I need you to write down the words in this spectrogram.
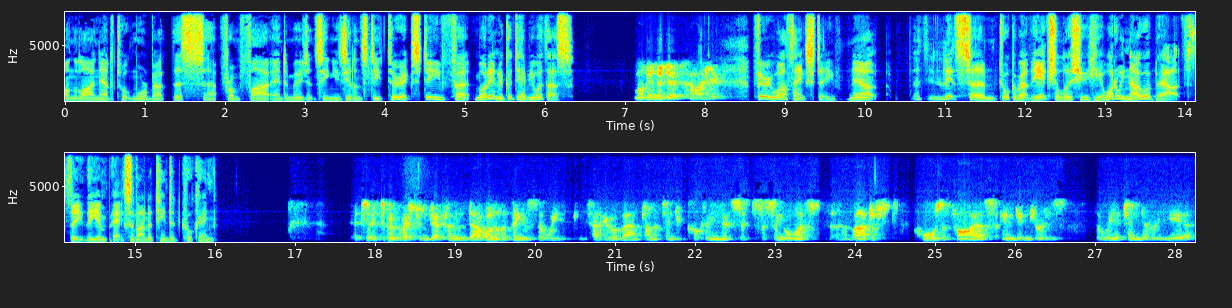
On the line now to talk more about this uh, from Fire and Emergency New Zealand, Steve Turek. Steve uh, Morena, good to have you with us. Morena, Jeff, how are you? Very well, thanks, Steve. Now, let's um, talk about the actual issue here. What do we know about the, the impacts of unattended cooking? It's, it's a good question, Jeff. And uh, one of the things that we can tell you about unattended cooking is it's the single most uh, largest cause of fires and injuries that we attend every year.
